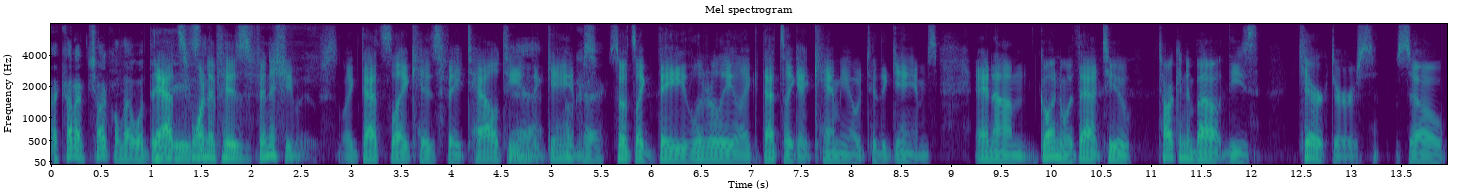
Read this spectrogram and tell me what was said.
I kind of chuckled at what they. that's one said. of his finishing moves. Like that's like his fatality in the Yeah, games. okay. So it's like they literally like that's like a cameo to the games. And um going with that too, talking about these characters. So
